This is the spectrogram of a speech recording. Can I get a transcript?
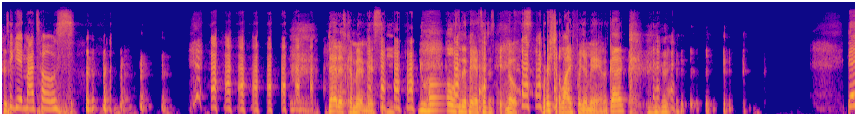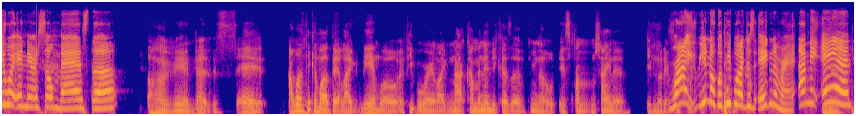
to get my toes. that is commitment. See, you hoes need to pay attention. Take notes. Risk your life for your man. Okay. they were in there so masked up. Oh man, that is sad. I wasn't thinking about that. Like, damn, well, if people were like not coming in because of you know it's from China, even though they're Right, you know, but people are just ignorant. I mean, Yeah. and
